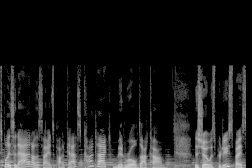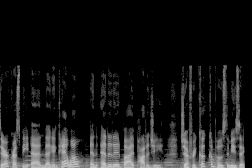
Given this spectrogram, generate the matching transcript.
To place an ad on the Science Podcast, contact midroll.com. The show was produced by Sarah Crespi and Meagan Cantwell and edited by Podigy. Jeffrey Cook composed the music.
